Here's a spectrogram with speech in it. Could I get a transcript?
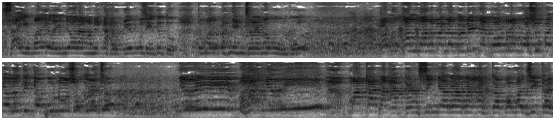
Saya mah lain orang amik artian ku situ tuh. Tuh ngaruh yang celana bungkul anu keluar mana masuk mana letiknya bunuh sok aja nyeri bah nyeri. Makana orang ah ka pamajikan.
